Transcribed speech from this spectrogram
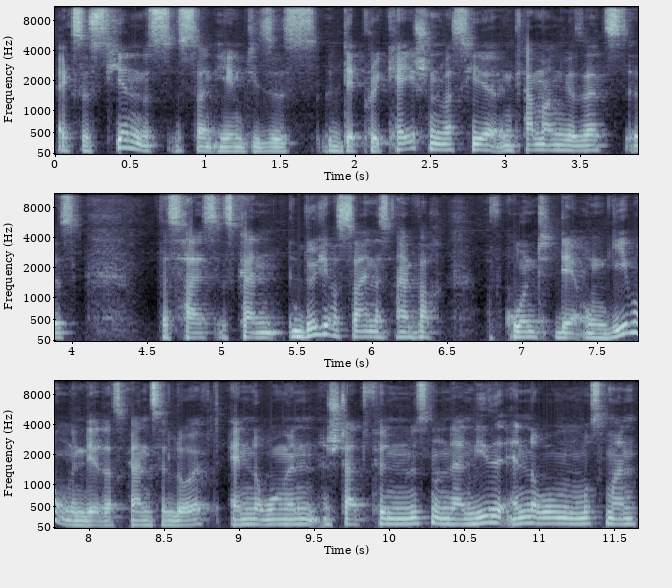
existieren. Das ist dann eben dieses Deprecation, was hier in Klammern gesetzt ist. Das heißt, es kann durchaus sein, dass einfach aufgrund der Umgebung, in der das Ganze läuft, Änderungen stattfinden müssen. Und an diese Änderungen muss man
